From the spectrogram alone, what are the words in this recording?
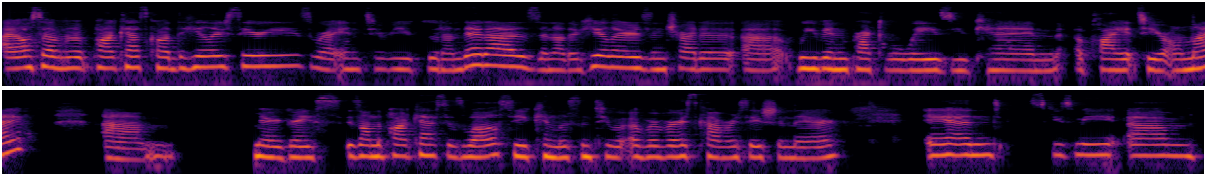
I also have a podcast called The Healer Series where I interview curanderas and other healers and try to uh, weave in practical ways you can apply it to your own life. Um, Mary Grace is on the podcast as well, so you can listen to a reverse conversation there. And excuse me, um,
